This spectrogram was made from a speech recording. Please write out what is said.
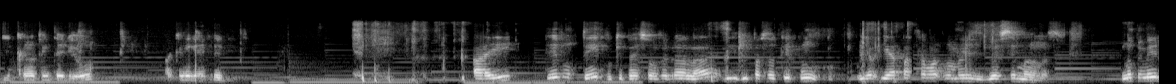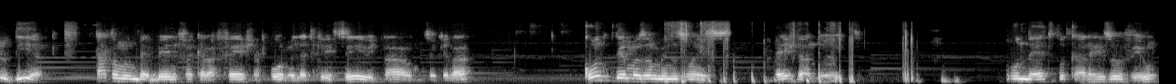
de canto interior. Mas que ninguém acredita. Aí teve um tempo que o pessoal foi pra lá e, e passou tipo um. Ia, ia passar uma- umas duas semanas. No primeiro dia, tá todo mundo bebendo, foi aquela festa, pô, meu neto cresceu e tal, não sei o que lá. Quando deu mais ou menos umas 10 da noite, o neto do cara resolveu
